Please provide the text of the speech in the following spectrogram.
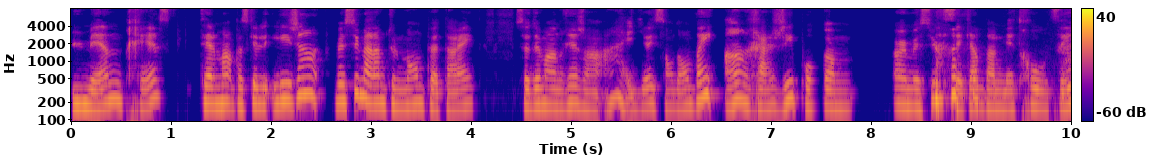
humaine presque. Tellement, parce que les gens, monsieur, madame, tout le monde peut-être, se demanderaient genre, ah, ils sont donc bien enragés pour comme un monsieur qui s'écarte dans le métro, tu sais.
